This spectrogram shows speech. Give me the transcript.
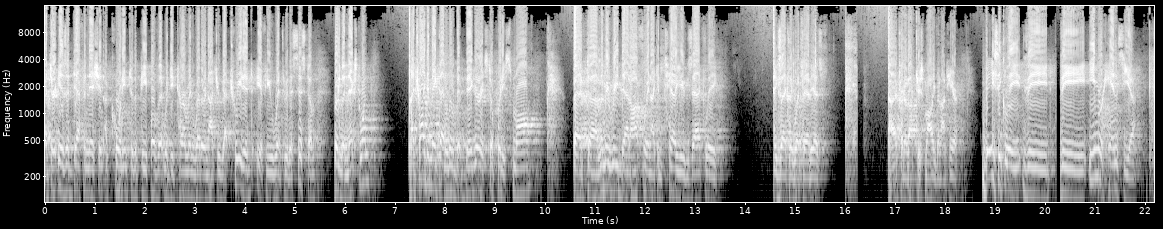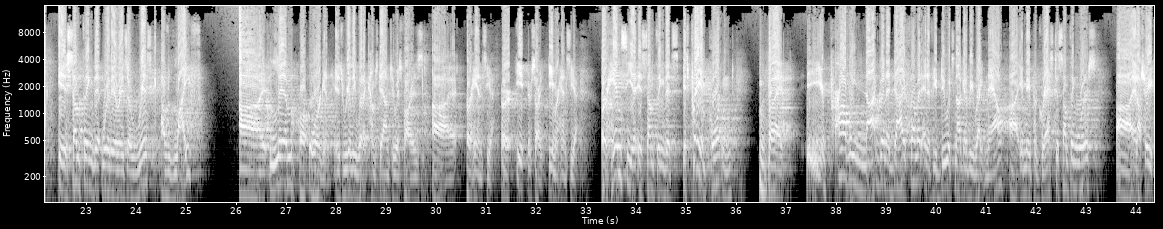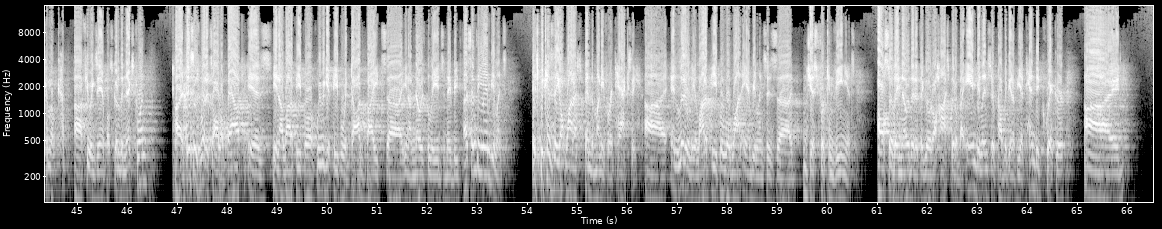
but there is a definition according to the people that would determine whether or not you got treated if you went through the system. Go to the next one. I tried to make that a little bit bigger. It's still pretty small. But uh, let me read that off for you, and I can tell you exactly exactly what that is. Uh, I it off too small even on here. Basically, the the emergencia is something that where there is a risk of life, uh, limb or organ is really what it comes down to as far as uh, or, or sorry emergencia. Urgencia is something that's it's pretty important, but you're probably not going to die from it, and if you do, it's not going to be right now. Uh, it may progress to something worse, uh, and I'll show you a few examples. Go to the next one. All right, this is what it's all about. Is you know a lot of people we would get people with dog bites, uh, you know nosebleeds, and they'd be I send the ambulance. It's because they don't want to spend the money for a taxi, uh, and literally a lot of people will want ambulances uh, just for convenience. Also, they know that if they go to a hospital by ambulance, they're probably going to be attended quicker. Uh,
